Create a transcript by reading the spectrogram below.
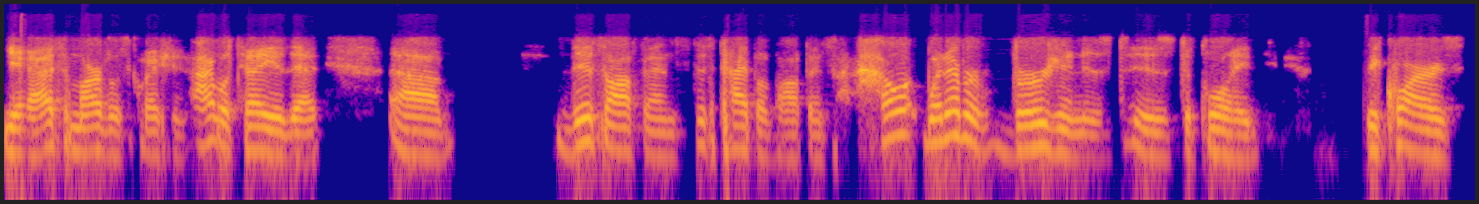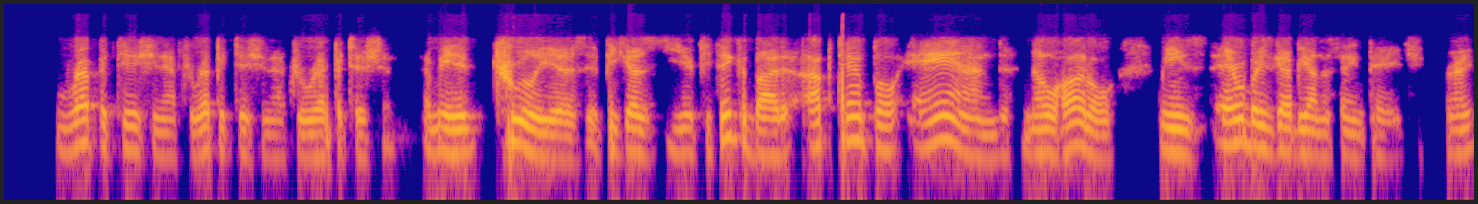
yeah that's a marvelous question i will tell you that uh, this offense, this type of offense, how whatever version is is deployed, requires repetition after repetition after repetition. I mean, it truly is it, because you, if you think about it, up tempo and no huddle means everybody's got to be on the same page, right?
